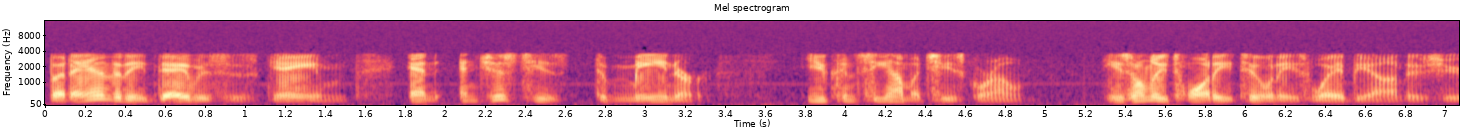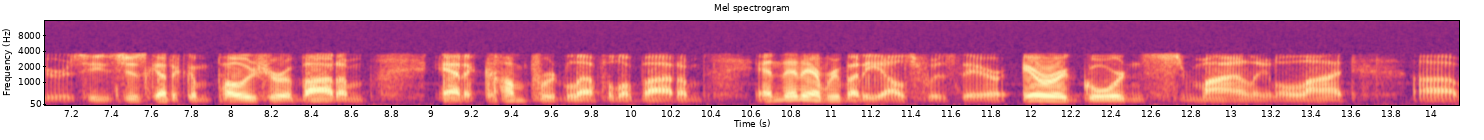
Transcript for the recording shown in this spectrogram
but Anthony Davis's game and and just his demeanor, you can see how much he's grown. He's only 22 and he's way beyond his years. He's just got a composure about him and a comfort level about him. And then everybody else was there. Eric Gordon smiling a lot. Um,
